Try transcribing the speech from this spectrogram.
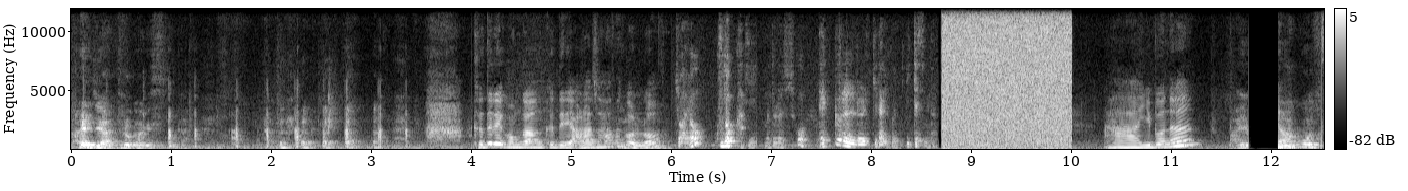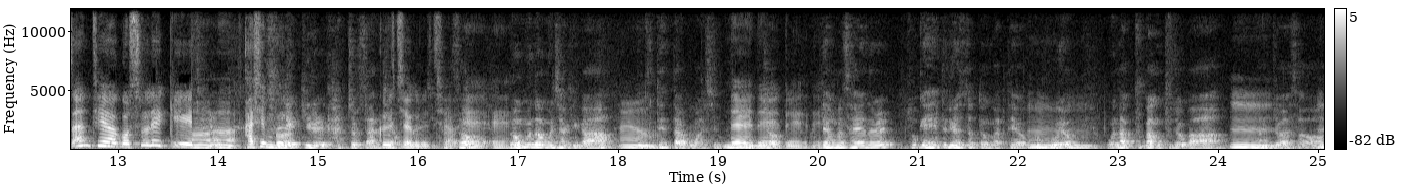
팔지 않도록 하겠습니다. 그들의 건강 그들이 알아서 하는 걸로. 좋아요, 구독하기 눌러주시고 댓글을 기다리고 있겠습니다. 아 이분은 하고 산티아고 슬레기 어, 어, 가신 분. 술래길을 갔죠 산티아고 그렇죠, 그렇죠. 가서 예, 예. 너무 너무 자기가 음. 뿌듯했다고 하신 분이 네, 있죠. 네, 네, 그때 네. 한번 사연을 소개해드렸었던 것 같아요. 그 음, 모여 음. 워낙 구강 구조가 음. 안 좋아서 음,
